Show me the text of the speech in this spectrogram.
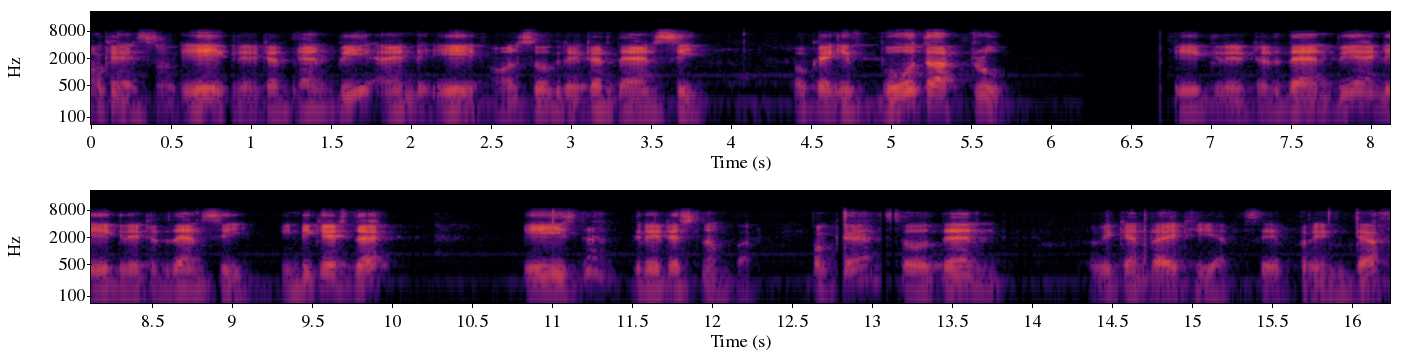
Okay, so A greater than B and A also greater than C. Okay, if both are true, A greater than B and A greater than C indicates that A is the greatest number. Okay, so then we can write here, say printf.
